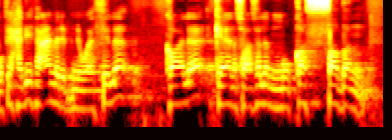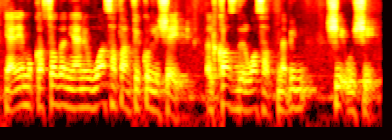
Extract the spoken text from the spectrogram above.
وفي حديث عامر بن واثلة قال كان صلى الله عليه وسلم مقصدا. يعني إيه مقصدا؟ يعني وسطا في كل شيء. القصد الوسط ما بين شيء وشيء.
